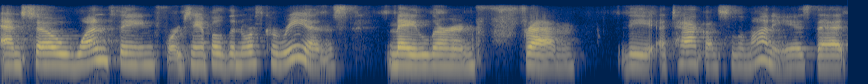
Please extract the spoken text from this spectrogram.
And so, one thing, for example, the North Koreans may learn from the attack on Soleimani is that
